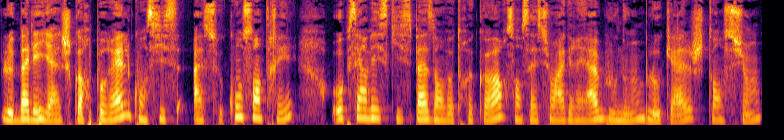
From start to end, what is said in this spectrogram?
Le balayage corporel consiste à se concentrer, observer ce qui se passe dans votre corps, sensations agréables ou non, blocage, tension,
